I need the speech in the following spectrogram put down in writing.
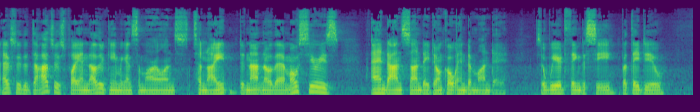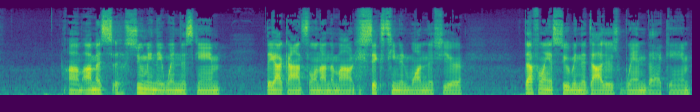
actually, the Dodgers play another game against the Marlins tonight. Did not know that. Most series end on Sunday, don't go into Monday. It's a weird thing to see, but they do. Um, I'm assuming they win this game. They got Gonsolin on the mound. He's 16 and one this year. Definitely assuming the Dodgers win that game.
